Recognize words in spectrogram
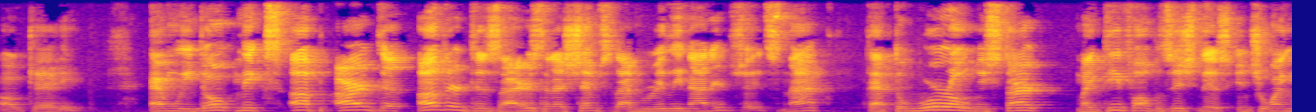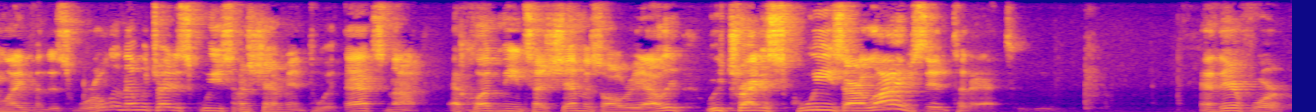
okay? and we don't mix up our de- other desires that Hashem says I'm really not interested. It's not that the world we start. My default position is enjoying life in this world, and then we try to squeeze Hashem into it. That's not Echad means Hashem is all reality. We try to squeeze our lives into that, and therefore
